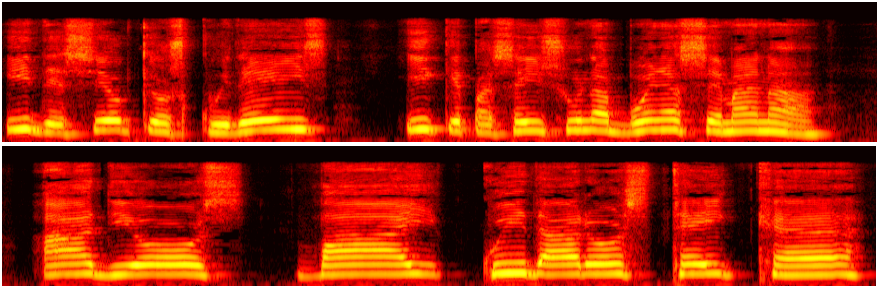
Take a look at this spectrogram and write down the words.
y deseo que os cuidéis y que paséis una buena semana. Adiós. Bye. Cuidaros. Take care.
